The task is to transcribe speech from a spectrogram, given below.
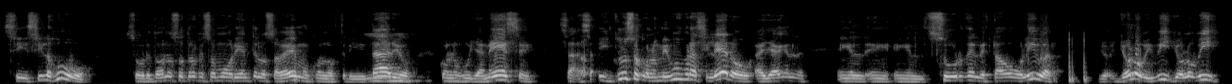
sí, sí los hubo, sobre todo nosotros que somos oriente lo sabemos, con los trinitarios, con los guyaneses, incluso con los mismos brasileros allá en el, en el, en, el sur del estado Bolívar. Yo, yo, lo viví, yo lo vi.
